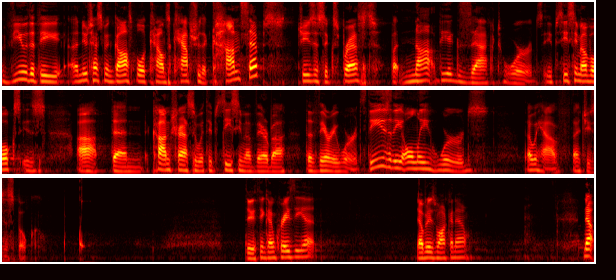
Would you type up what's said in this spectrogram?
view that the uh, New Testament gospel accounts capture the concepts Jesus expressed, but not the exact words. Ipsissima Vox is uh, then contrasted with Ipsissima Verba, the very words. These are the only words that we have that Jesus spoke. Do you think I'm crazy yet? Nobody's walking out? Now,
